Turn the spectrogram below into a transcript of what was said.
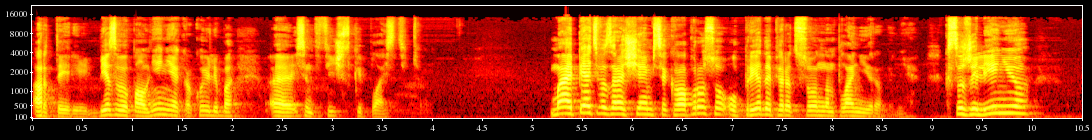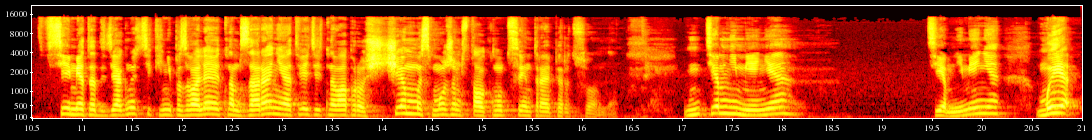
артерии без выполнения какой-либо э, синтетической пластики. Мы опять возвращаемся к вопросу о предоперационном планировании. К сожалению, все методы диагностики не позволяют нам заранее ответить на вопрос, с чем мы сможем столкнуться интраоперационно. Тем не менее, тем не менее, мы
